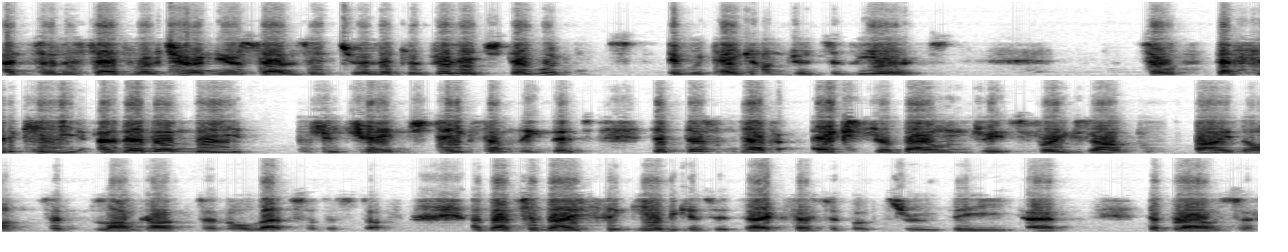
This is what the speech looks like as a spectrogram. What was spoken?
and sort of said, well, turn yourselves into a little village, they wouldn't. It would take hundreds of years. So that's the key. And then on the should change, take something that, that doesn't have extra boundaries. For example, sign-ons and log-ons and all that sort of stuff. And that's a nice thing here because it's accessible through the um, the browser.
